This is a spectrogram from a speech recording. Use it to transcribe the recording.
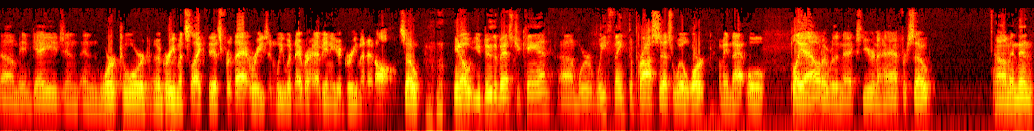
um, engage and, and work toward agreements like this for that reason, we would never have any agreement at all. So, you know, you do the best you can. Um, we're, we think the process will work. I mean, that will play out over the next year and a half or so. Um, and then,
